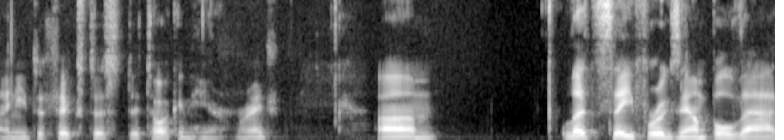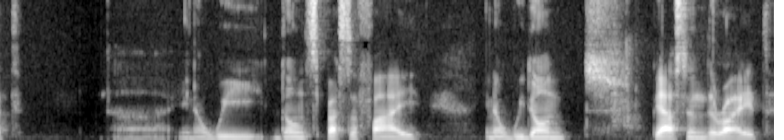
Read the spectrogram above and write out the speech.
I need to fix this, the token here, right? Um, let's say, for example, that uh, you know we don't specify, you know, we don't pass in the right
